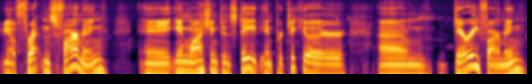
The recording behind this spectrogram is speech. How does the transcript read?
you know threatens farming eh, in Washington State, in particular um, dairy farming,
